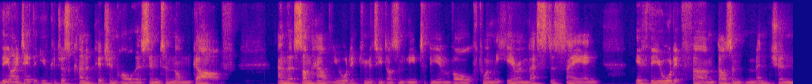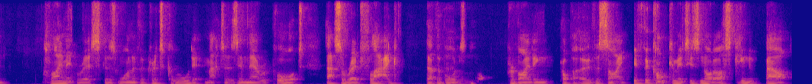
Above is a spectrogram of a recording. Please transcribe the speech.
the idea that you could just kind of pigeonhole this into nom gov and that somehow the audit committee doesn't need to be involved when we hear investors saying if the audit firm doesn't mention climate risk as one of the critical audit matters in their report, that's a red flag that the board's mm. not providing proper oversight. If the comp committee is not asking about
